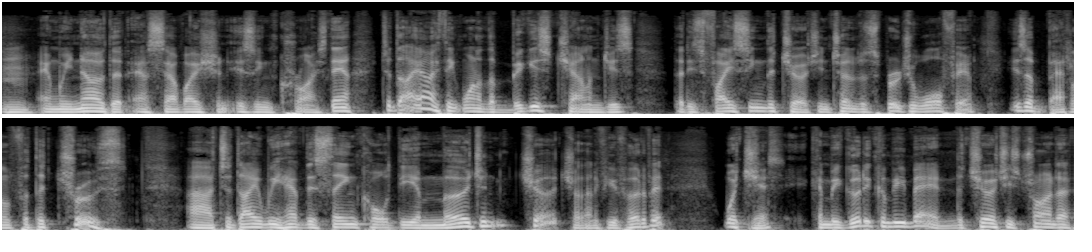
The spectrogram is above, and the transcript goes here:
and we know that our salvation is in Christ. Now, today, I think one of the biggest challenges that is facing the church in terms of spiritual warfare is a battle for the truth. Uh, today, we have this thing called the emergent church. I don't know if you've heard of it, which Yes. can be good, it can be bad. The church is trying to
